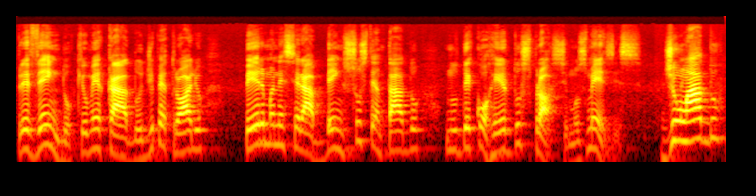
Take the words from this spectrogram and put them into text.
prevendo que o mercado de petróleo permanecerá bem sustentado no decorrer dos próximos meses. De um lado,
